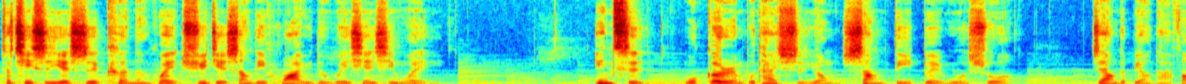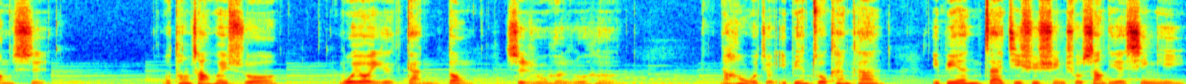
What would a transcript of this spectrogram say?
这其实也是可能会曲解上帝话语的危险行为。因此，我个人不太使用“上帝对我说”这样的表达方式。我通常会说：“我有一个感动是如何如何。”然后我就一边做看看，一边再继续寻求上帝的心意。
